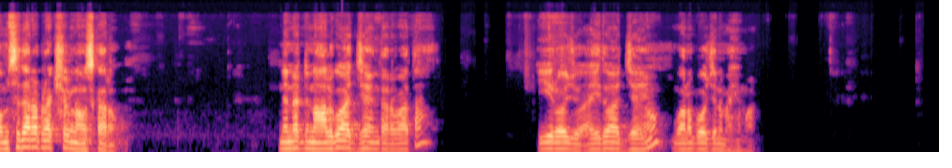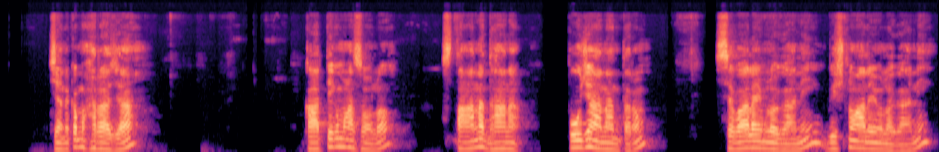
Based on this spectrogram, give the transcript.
వంశధార ప్రేక్షకులకు నమస్కారం. నిన్నటి నాలుగో అధ్యాయం తర్వాత ఈరోజు ఐదో అధ్యాయం వనభోజన మహిమ. జనక మహారాజా కార్తీక మాసంలో స్థానధాన పూజ అనంతరం శివాలయంలో కానీ విష్ణు ఆలయంలో కానీ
